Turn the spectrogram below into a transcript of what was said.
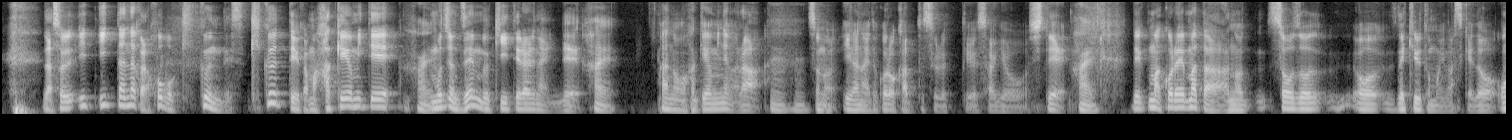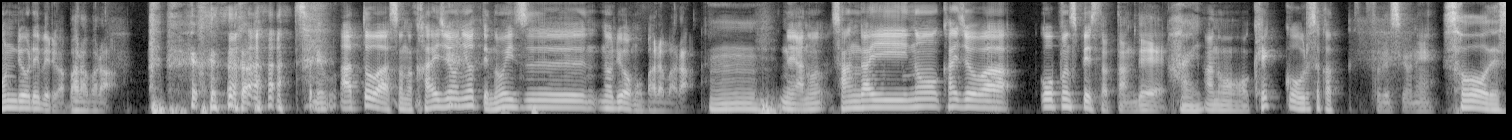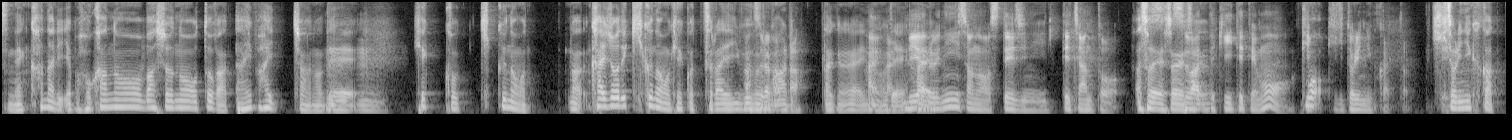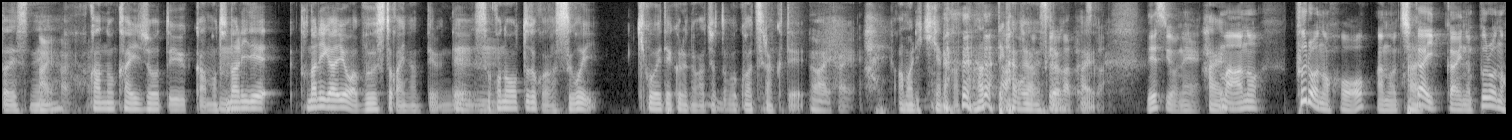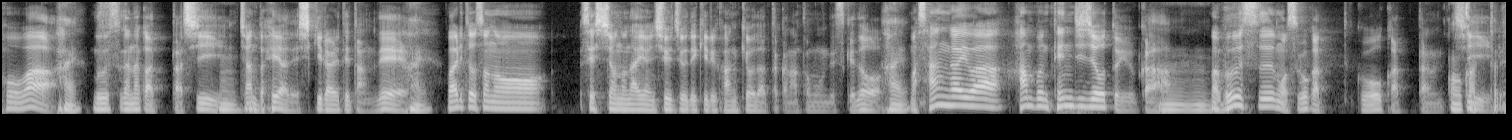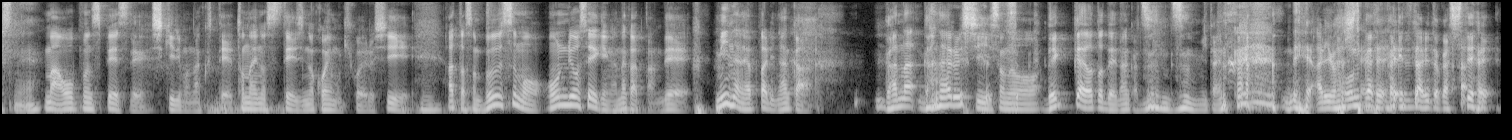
だそれい一旦だからほぼ聞くんです。聞くっていうか、まあ波形を見て、はいもちろん全部聞いてられないんで、はい。あの波形を見ながら、うんうんそのいらないところをカットするっていう作業をして、はい。で、まあこれまたあの想像をできると思いますけど、音量レベルがバラバラ。あとはその会場によってノイズの量もバラバラ。ね、あの3階の会場はオープンスペースだったんで、はい。あの結構うるさかったですよね。そうですね。かなり、やっぱ他の場所の音がだいぶ入っちゃうので、うんうん結構聞くのも、まあ、会場で聞くのも結構辛い部分もあったぐらいなので、はいはい、リアルはいにそのステージに行ってちゃんとあそうですそうです座って聞いててもきもう聞き取りにくかった。聞き取りにくかったですね。はいはいはい他の会場というか、もう隣で、隣が要はブースとかになってるんで、うんうんそこの音とかがすごい聞こえてくるのがちょっと僕は辛くて、はいはい。はい、あまり聞けなかったなって感じなんですけど。辛かったですか？ですよね。はいまああのプロの方、あの地下1階のプロの方ははい。はい。ブースがなかったし、うんうんちゃんと部屋で仕切られてたんで、はい。割とそのセッションの内容に集中できる環境だったかなと思うんですけど、はいまあ、3階は半分展示場というか、うんうんまあ、ブースもすごく多かったし多かったですね。まあ、オープンスペースで仕切りもなくて隣のステージの声も聞こえるし、あとはそのブースも音量制限がなかったんで みんなやっぱりなんかがな、がなるし、その、でっかい音でなんかズンズンみたいなね、ありま音した楽かけてたね。りとかして、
